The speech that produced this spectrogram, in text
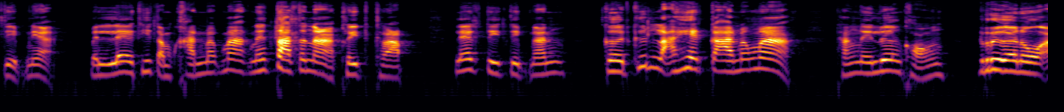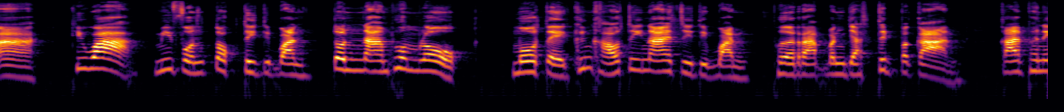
40 เนี่ย เป็นเลขที่สำคัญมากๆ ในศาสนาคริสต์ครับ เลข 40 นั้นเกิดขึ้นหลายเหตุการณ์มากๆ ทั้งในเรื่องของเรือโนอาที่ว่ามีฝนตก 40 วันจนน้ำท่วมโลก โมเสสขึ้นเขาซีนาย 40 วัน เพื่อรับบัญญัติ10ประการ การพเน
